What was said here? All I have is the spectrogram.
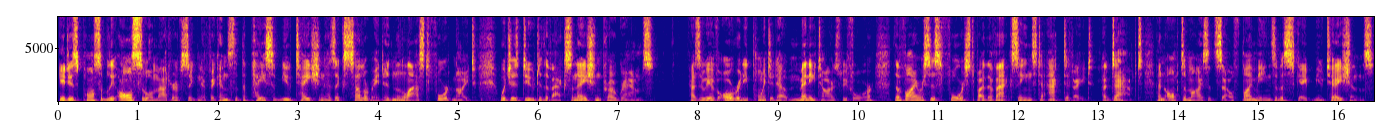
It is possibly also a matter of significance that the pace of mutation has accelerated in the last fortnight, which is due to the vaccination programs. As we have already pointed out many times before, the virus is forced by the vaccines to activate, adapt, and optimize itself by means of escape mutations.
